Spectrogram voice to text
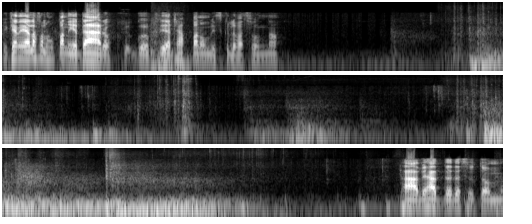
Vi kan i alla fall hoppa ner där och gå upp via trappan om vi skulle vara tvungna. Uh, vi hade dessutom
